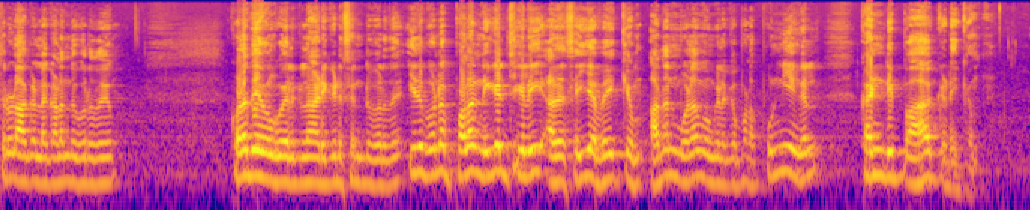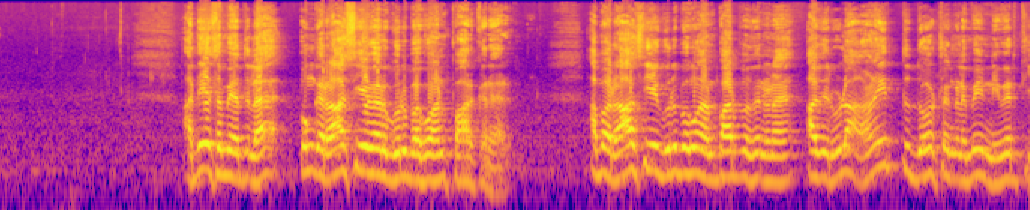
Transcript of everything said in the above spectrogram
திருவிழாக்களில் கலந்துக்கிறது குலதெய்வம் கோயிலுக்கெல்லாம் அடிக்கடி சென்று வருது. இது போன்ற பல நிகழ்ச்சிகளை அதை செய்ய வைக்கும். அதன் மூலம் உங்களுக்கு பல புண்ணியங்கள் கண்டிப்பாக கிடைக்கும். அதே சமயத்தில் உங்கள் ராசியை வேறு குரு பகவான் பார்க்கிறார். அப்போ ராசியை குரு பகவான் பார்ப்பது என்னென்ன அதில் உள்ள அனைத்து தோஷங்களுமே நிவர்த்தி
